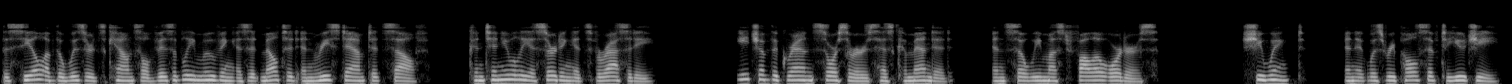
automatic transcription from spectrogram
the seal of the Wizards' Council visibly moving as it melted and restamped itself, continually asserting its veracity. Each of the Grand Sorcerers has commanded, and so we must follow orders. She winked, and it was repulsive to Ug.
